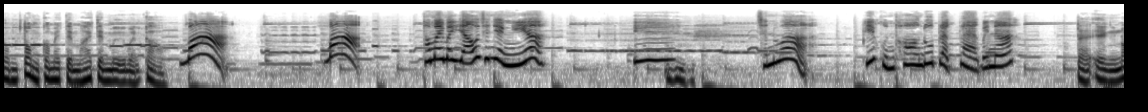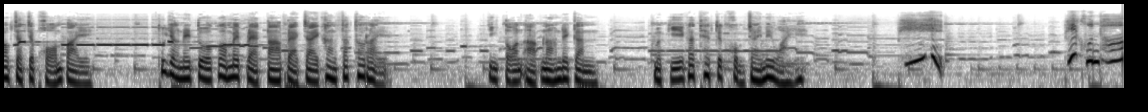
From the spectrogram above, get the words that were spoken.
นมต้มก็ไม่เต็มไม้เต็มมือเหมือนเก่า บ้า บ้าทำไมมาเย้าฉันอย่างเงี้ย เอ๊ะอืมฉันว่า พี่ขุนทองดูแปลกๆไปนะ แต่เองนอกจากจะผอมไป ทุกอย่างในตัวก็ไม่แปลกตาแปลกใจข้านสักเท่าไหร่ ยิ่งตอนอาบน้ำด้วยกัน เมื่อกี้ข้าแทบจะข่มใจไม่ไหว พี่ พี่ขุนทอ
